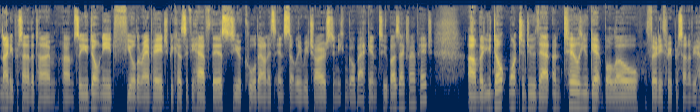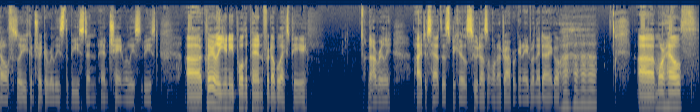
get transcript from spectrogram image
90% of the time. Um, so you don't need fuel the rampage because if you have this, your cooldown is instantly recharged and you can go back into Buzz-Axe Rampage. Um, but you don't want to do that until you get below 33% of your health, so you can trigger Release the Beast and, and chain Release the Beast. Uh, clearly, you need Pull the Pin for double XP. Not really. I just have this because who doesn't want to drop a grenade when they die and go, ha ha ha ha. Uh, more health.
